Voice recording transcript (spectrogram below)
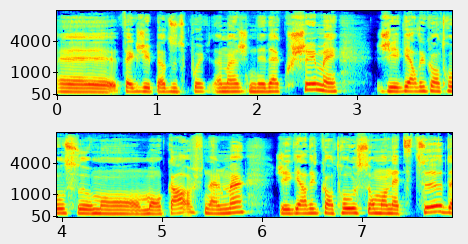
Euh, fait que j'ai perdu du poids évidemment, je venais d'accoucher mais j'ai gardé le contrôle sur mon, mon corps finalement. J'ai gardé le contrôle sur mon attitude.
